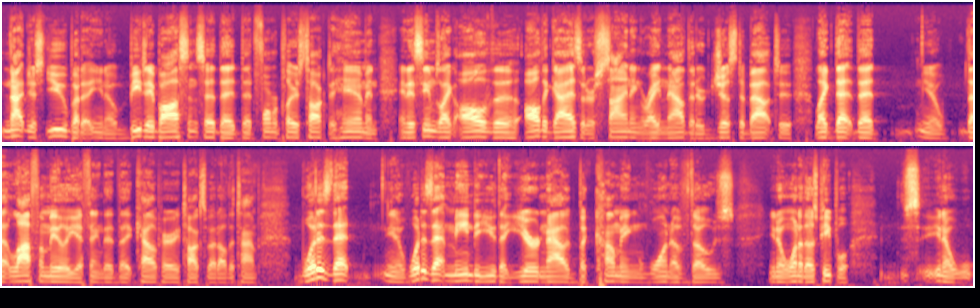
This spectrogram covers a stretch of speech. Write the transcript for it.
not just you, but uh, you know, BJ Boston said that that former players talked to him, and and it seems like all the all the guys that are signing right now that are just about to like that that you know that La Familia thing that that Calipari talks about all the time. What does that you know what does that mean to you that you're now becoming one of those you know one of those people? You know,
